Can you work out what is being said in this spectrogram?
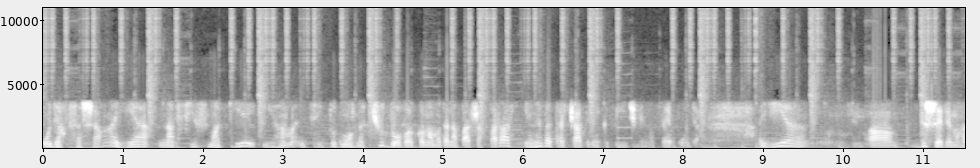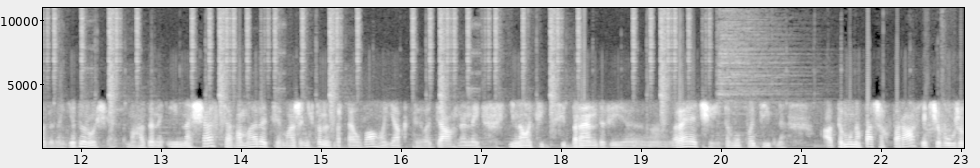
одяг в США є на всі смаки і гаманці. Тут можна чудово економити на перших порах і не витрачати ні копійки на цей одяг. Є дешеві магазини, є дорожчі магазини. І на щастя, в Америці майже ніхто не звертає увагу, як ти одягнений, і на оці всі брендові е, речі і тому подібне. А тому на перших порах, якщо ви вже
